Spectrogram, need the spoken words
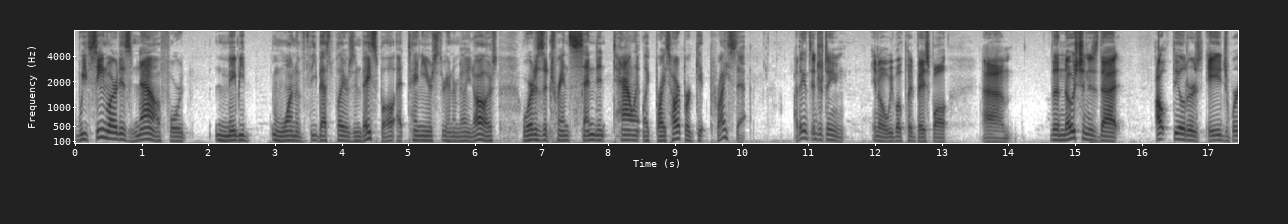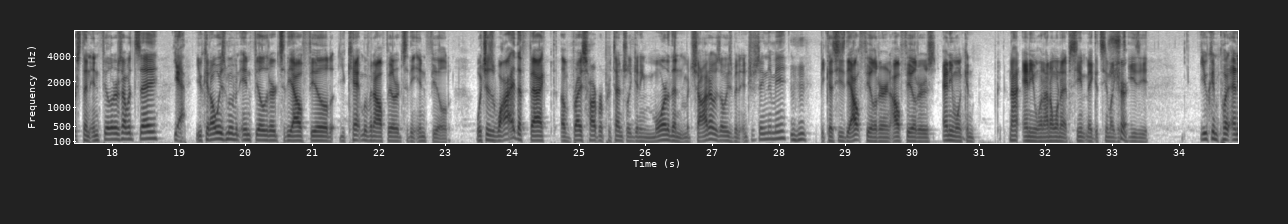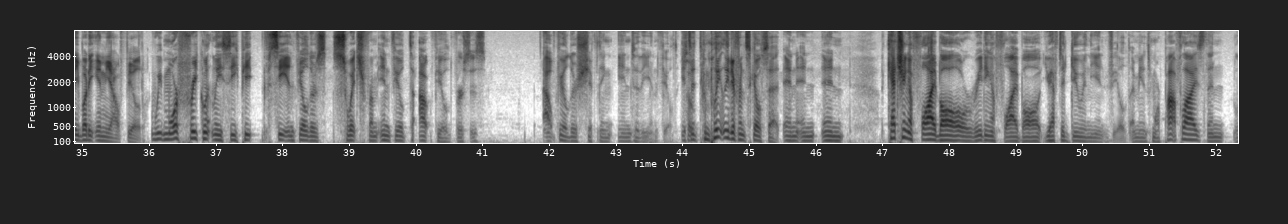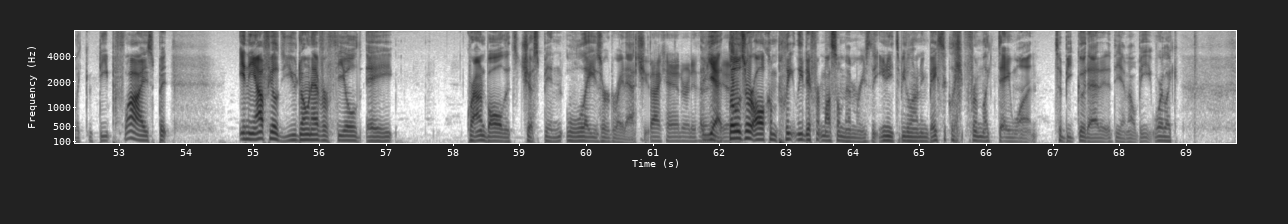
we've seen where it is now for maybe one of the best players in baseball at 10 years, $300 million. Where does a transcendent talent like Bryce Harper get priced at? I think it's interesting. You know, we both played baseball. Um, the notion is that outfielders age worse than infielders, I would say. Yeah. You can always move an infielder to the outfield. You can't move an outfielder to the infield, which is why the fact of Bryce Harper potentially getting more than Machado has always been interesting to me Mm-hmm. because he's the outfielder, and outfielders, anyone can, not anyone, I don't want to seem, make it seem like Sure. it's easy. You can put anybody in the outfield. We more frequently see pe- see infielders switch from infield to outfield versus outfielders shifting into the infield. It's So- a completely different skill set, and and and catching a fly ball or reading a fly ball, you have to do in the infield. I mean, it's more pop flies than like deep flies, but in the outfield, you don't ever field a ground ball that's just been lasered right at you. Backhand or anything. Yeah, those are all completely different muscle memories that you need to be learning basically from like day one to be good at it at the MLB. Where like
